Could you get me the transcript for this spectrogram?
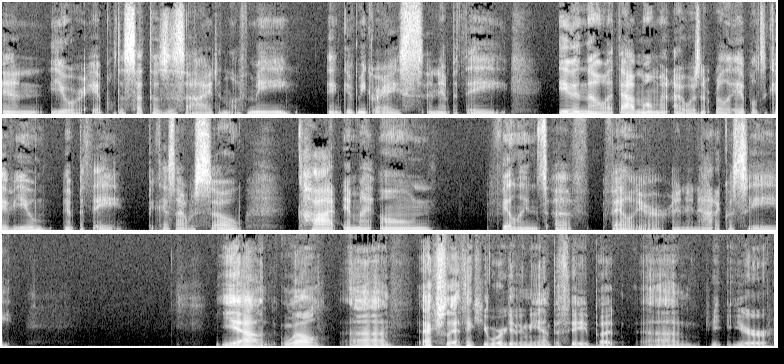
And you were able to set those aside and love me and give me grace and empathy, even though at that moment I wasn't really able to give you empathy because I was so caught in my own feelings of failure and inadequacy. Yeah, well, uh, actually, I think you were giving me empathy, but um, your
